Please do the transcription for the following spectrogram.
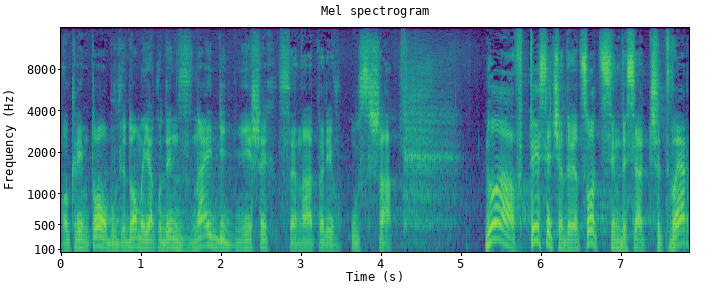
Окрім того, був відомий як один з найбідніших сенаторів у США. Ну а в 1974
